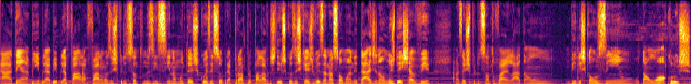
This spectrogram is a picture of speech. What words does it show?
Ah, tem a Bíblia, a Bíblia fala, fala, mas o Espírito Santo nos ensina muitas coisas sobre a própria palavra de Deus, coisas que às vezes a nossa humanidade não nos deixa ver. Mas aí o Espírito Santo vai lá, dá um beliscãozinho, dá um óculos,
